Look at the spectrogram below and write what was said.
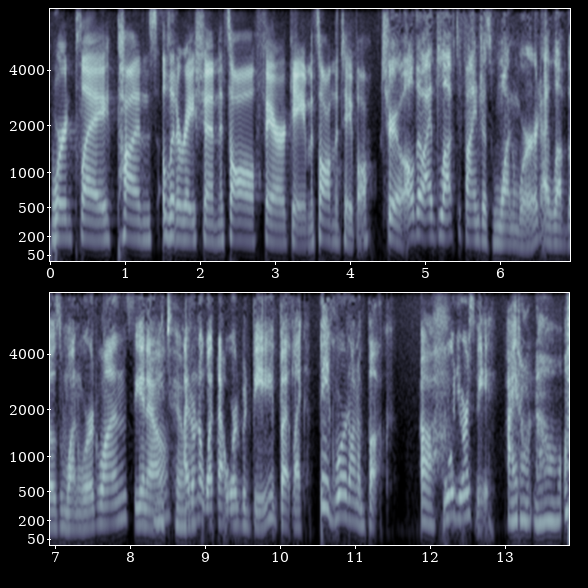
wordplay, puns, alliteration, it's all fair game. It's all on the table. True. Although I'd love to find just one word. I love those one word ones, you know? Me too. I don't know what that word would be, but like a big word on a book. Ugh, What would yours be? I don't know.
